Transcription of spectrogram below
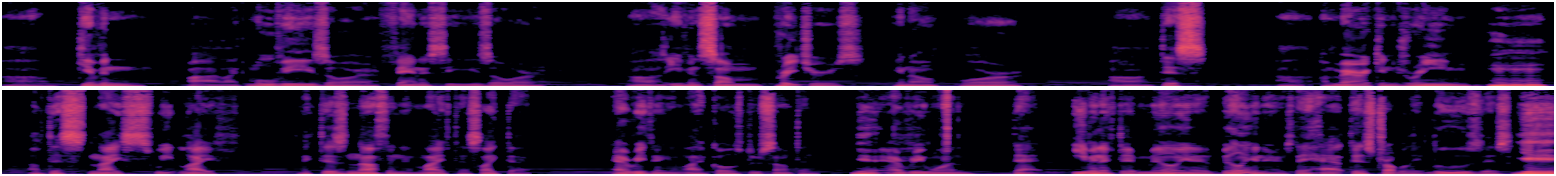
uh, given by like movies or fantasies or uh, even some preachers, you know, or uh, this uh, American dream hmm of this nice, sweet life. Like, there's nothing in life that's like that. Everything in life goes through something. Yeah. Everyone that, even if they're millionaires, billionaires, they have this trouble. They lose this. Yeah, yeah,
